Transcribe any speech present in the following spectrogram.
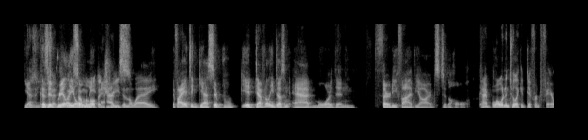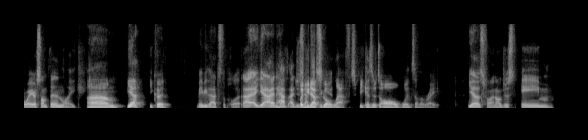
yeah, because it really like, something only about the trees in the way. if I had to guess, it it definitely doesn't add more than 35 yards to the hole. Can I blow it into like a different fairway or something? Like Um, yeah, you could, maybe that's the play. I, yeah, I'd have. I just. but you'd have to go it. left because it's all woods on the right. Yeah, that's fine. I'll just aim.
